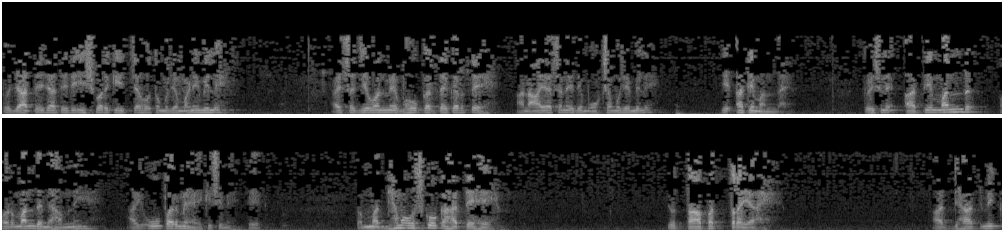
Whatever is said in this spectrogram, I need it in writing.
तो जाते जाते यदि ईश्वर की इच्छा हो तो मुझे मणि मिले। ऐसा जीवन में भोग करते करते अनायासन यदि मोक्ष मुझे मिले, ये अतिमंद है। तो इसलिए अतिमंद और मंद में हम नहीं है। आगे ऊपर में है किसी में एक। तो मध्यम उसको कहते हैं, जो तापत्रय है। आध्यात्मिक,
